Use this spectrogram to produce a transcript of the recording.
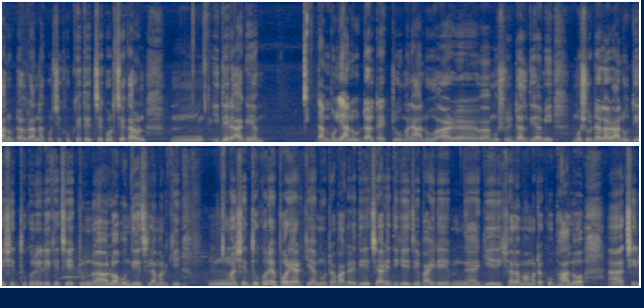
আলুর ডাল রান্না করছি, খুব খেতে ইচ্ছে করছে কারণ ঈদের আগে আমি বলি আলুর ডালটা একটু মানে আলু আর মুসুরির ডাল দিয়ে আমি মুসুর ডাল আর আলু দিয়ে সিদ্ধ করে রেখেছি, একটু লবণ দিয়েছিলাম আর কি। সিদ্ধ করে পরে আর কি আমি ওটা বাগারে দিয়েছি। আর এদিকে যে বাইরে গিয়ে রিক্সাওয়ালা মামাটা খুব ভালো ছিল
